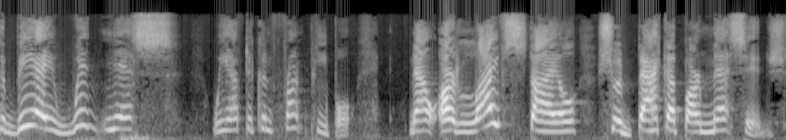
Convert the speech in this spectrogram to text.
To be a witness, we have to confront people. Now, our lifestyle should back up our message.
